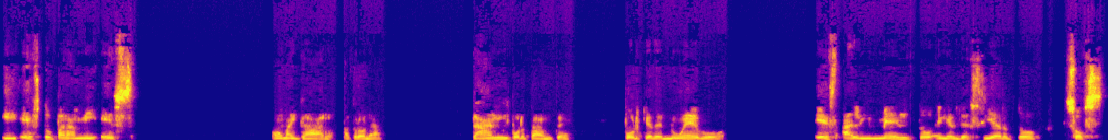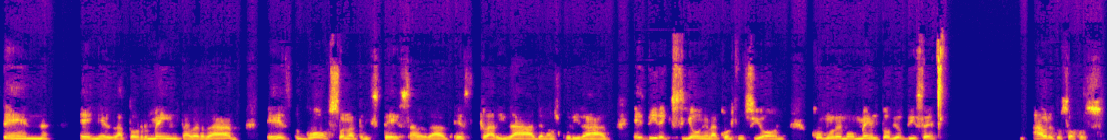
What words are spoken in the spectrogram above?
y esto para mí es, oh my God, patrona, tan importante porque de nuevo es alimento en el desierto, sostén en la tormenta, ¿verdad? Es gozo en la tristeza, ¿verdad? Es claridad en la oscuridad, es dirección en la confusión. Como de momento Dios dice, abre tus ojos.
